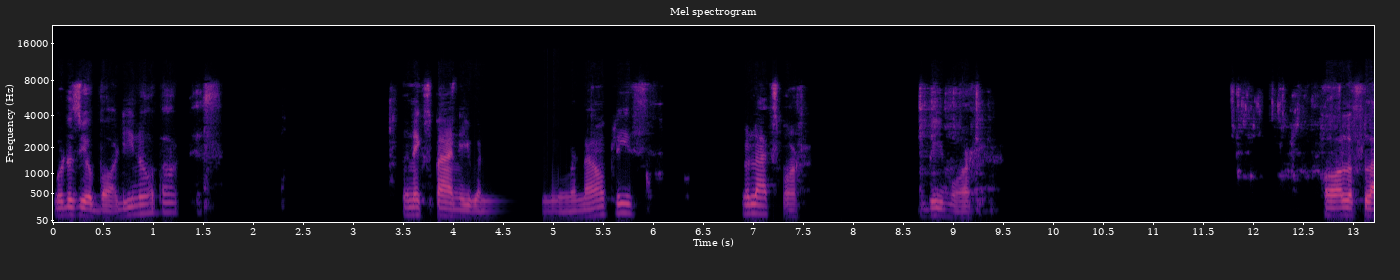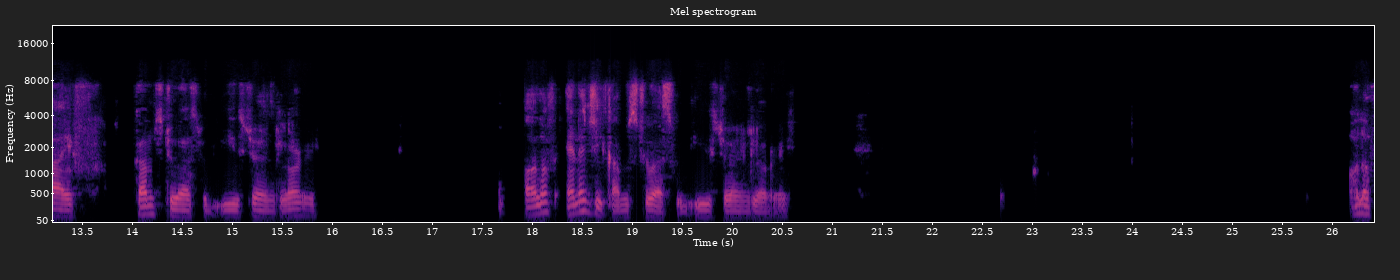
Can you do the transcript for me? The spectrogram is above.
What does your body know about this? And expand even more. Now, please relax more, be more. All of life comes to us with joy, and glory. All of energy comes to us with joy, and glory. All of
